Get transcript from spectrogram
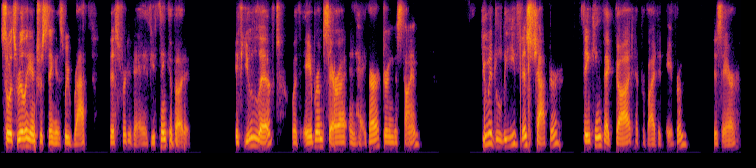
So what's really interesting as we wrap this for today. If you think about it, if you lived with Abram, Sarah, and Hagar during this time, you would leave this chapter thinking that God had provided Abram, his heir,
